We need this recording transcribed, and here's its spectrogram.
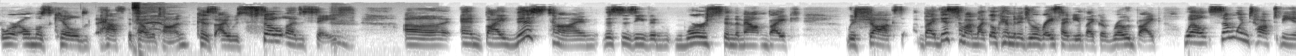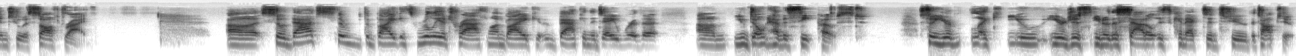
or almost killed half the peloton because I was so unsafe. Uh, and by this time, this is even worse than the mountain bike with shocks. By this time, I'm like, okay, I'm going to do a race. I need like a road bike. Well, someone talked me into a soft ride. Uh, so that's the the bike. It's really a triathlon bike back in the day where the um, you don't have a seat post. So you're like you you're just you know the saddle is connected to the top tube.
